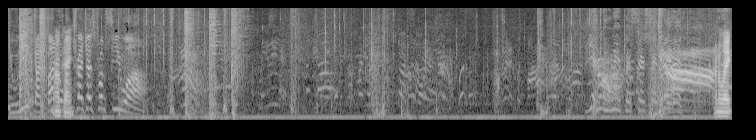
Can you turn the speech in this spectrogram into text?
Unique and valuable Okay. treasures from Siwa! Run away.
